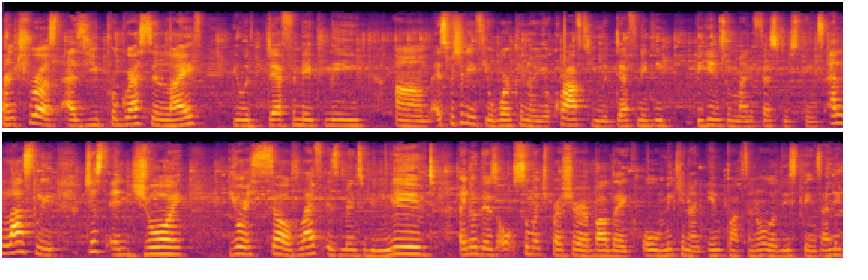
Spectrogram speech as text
and trust as you progress in life you would definitely um, especially if you're working on your craft you would definitely begin to manifest those things. And lastly just enjoy yourself. Life is meant to be lived. I know there's so much pressure about like oh making an impact and all of these things and it,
